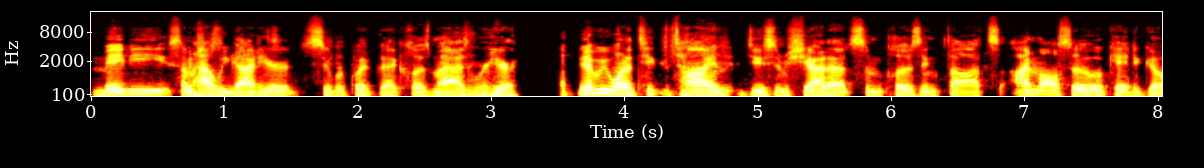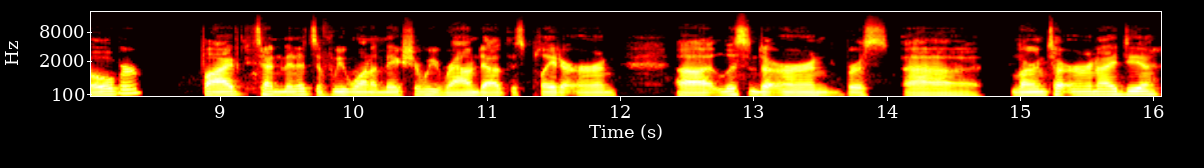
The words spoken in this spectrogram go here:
maybe somehow we got here super quickly. I closed my eyes and we're here. Maybe we want to take the time, do some shout outs, some closing thoughts. I'm also okay to go over five to 10 minutes if we want to make sure we round out this play to earn, uh, listen to earn versus uh, learn to earn idea.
